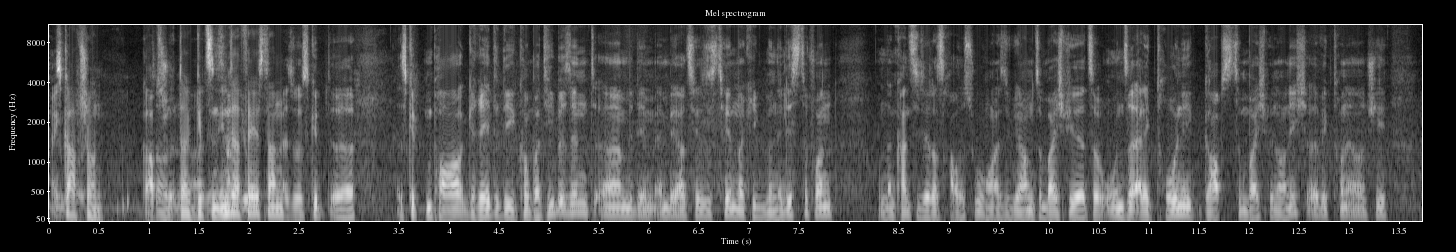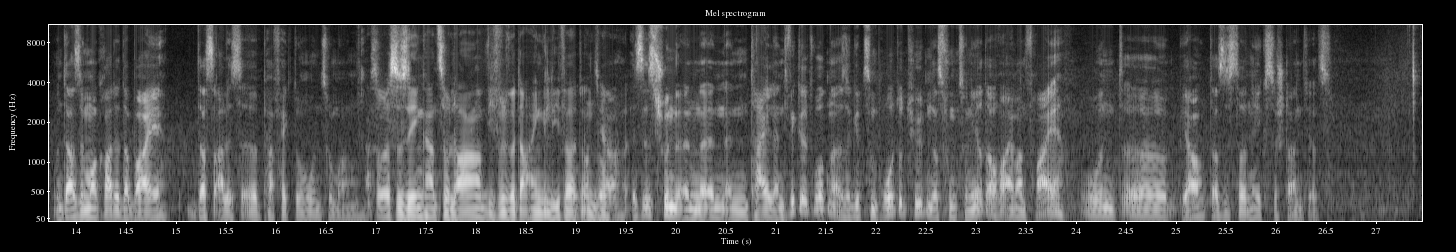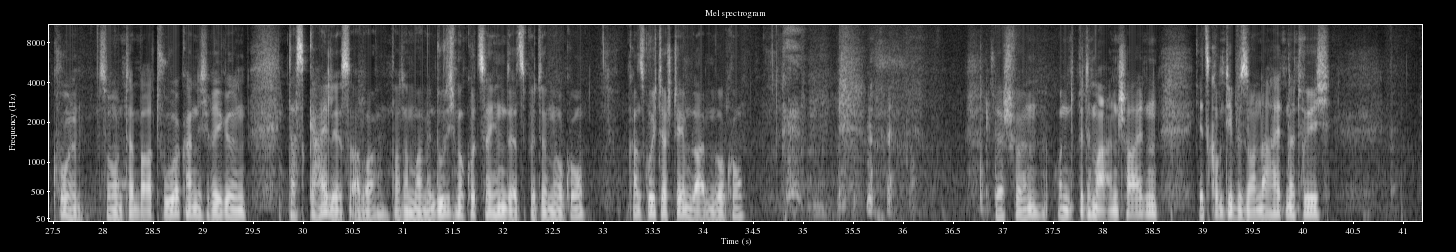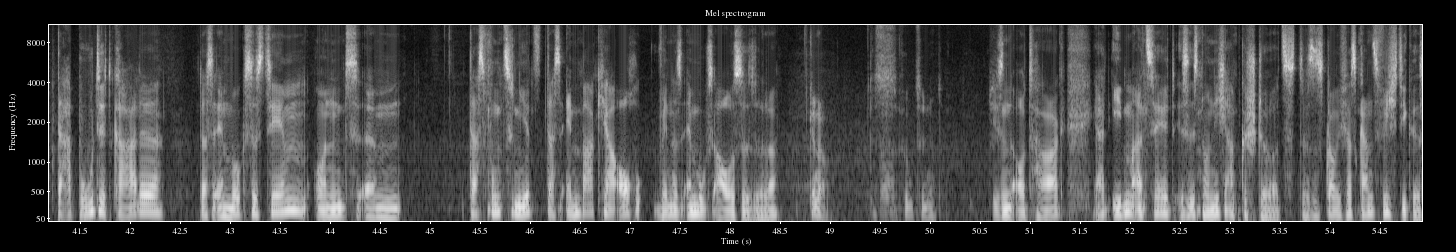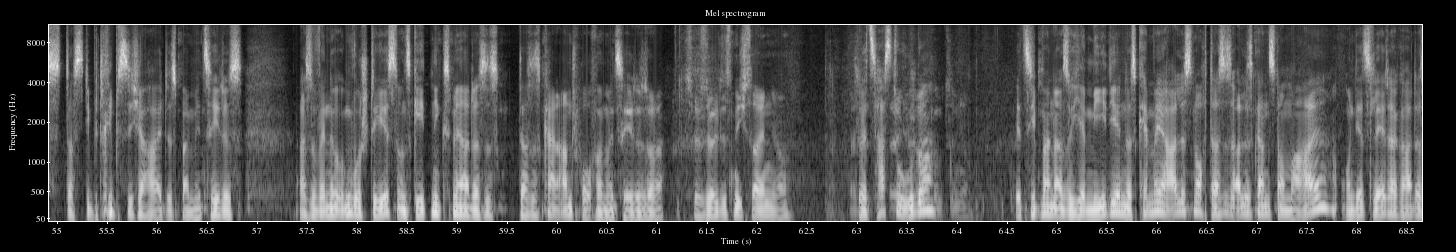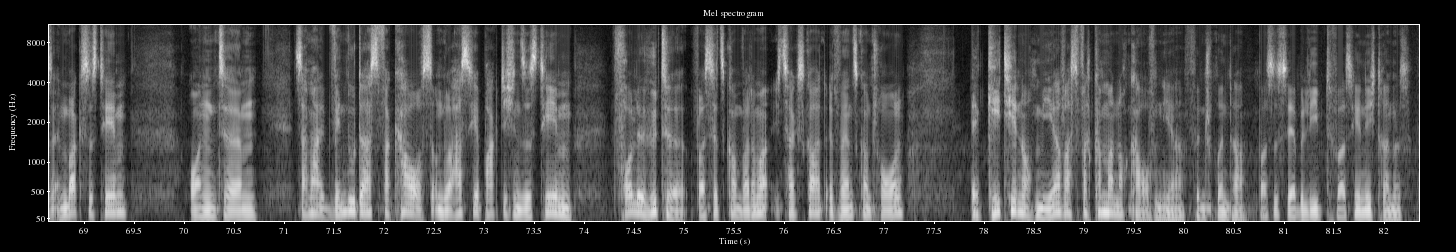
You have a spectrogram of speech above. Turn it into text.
Es gab schon. Gab's So, schon. da ein Also das haben Interface dann? Also es gibt, äh, es gibt ein paar Geräte, die kompatibel sind äh, mit dem MBAC-System. Da kriegen wir eine Liste von und dann kannst du dir das raussuchen. Also wir haben zum Beispiel jetzt äh, unsere Elektronik gab es zum Beispiel noch nicht, äh, Victron Energy. Und da sind wir gerade dabei, das alles äh, perfekt und rund zu machen. Achso, dass du sehen kannst, Solar, wie viel wird da eingeliefert und so. Ja, es ist schon ein, ein, ein Teil entwickelt worden, also gibt es einen Prototypen, das funktioniert auch einwandfrei und äh, ja, das ist der nächste Stand jetzt. Cool. So, und Temperatur kann ich regeln. Das Geile ist aber, warte mal, wenn du dich mal kurz da hinsetzt, bitte, Mirko. Du kannst ruhig da stehen bleiben, Mirko. Sehr schön. Und bitte mal anschalten. Jetzt kommt die Besonderheit natürlich. Da bootet gerade das M-Box-System und ähm, das funktioniert, das M-Bug ja auch, wenn das M-Box aus ist, oder? Genau, das funktioniert. Die sind autark. Er hat eben erzählt, es ist noch nicht abgestürzt. Das ist, glaube ich, was ganz Wichtiges, dass die Betriebssicherheit ist bei Mercedes. Also wenn du irgendwo stehst und es geht nichts mehr, das ist, das ist kein Anspruch für Mercedes, oder? So sollte es nicht sein, ja. So, jetzt hast du rüber. Jetzt sieht man also hier Medien, das kennen wir ja alles noch, das ist alles ganz normal. Und jetzt lädt er gerade das M-Bug-System. Und ähm, sag mal, wenn du das verkaufst und du hast hier praktisch ein System, volle Hütte, was jetzt kommt, warte mal, ich zeig's gerade, Advanced Control. Äh, geht hier noch mehr? Was, was kann man noch kaufen hier für einen Sprinter? Was ist sehr beliebt, was hier nicht drin ist?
